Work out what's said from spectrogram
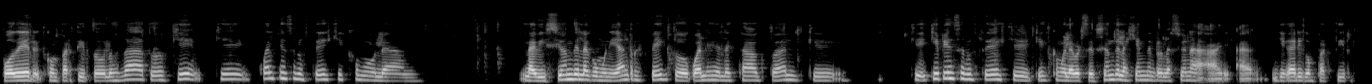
poder compartir todos los datos. ¿Qué, qué, ¿Cuál piensan ustedes que es como la, visión de la comunidad al respecto, cuál es el estado actual, qué, qué, piensan ustedes que, es como la percepción de la gente en relación a, llegar y compartir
